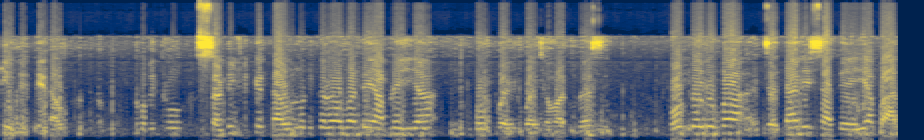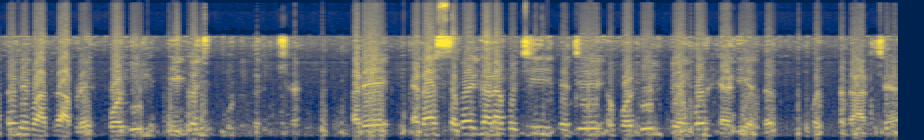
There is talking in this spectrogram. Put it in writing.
કેવી રીતે ડાઉનલોડ તો મિત્રો સર્ટિફિકેટ ડાઉનલોડ કરવા માટે આપણે અહીંયા હોમ મેન્યુમાં જવાનું રહેશે. હોમ મેન્યુમાં જતાની સાથે અહીંયા માત્ર ને માત્ર આપણે મોડ્યુલ એક જ પૂર્ણ કર્યું છે. અને એના સમયગાળા પછી જે મોડ્યુલ પેપર એની અંદર થનાર છે.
